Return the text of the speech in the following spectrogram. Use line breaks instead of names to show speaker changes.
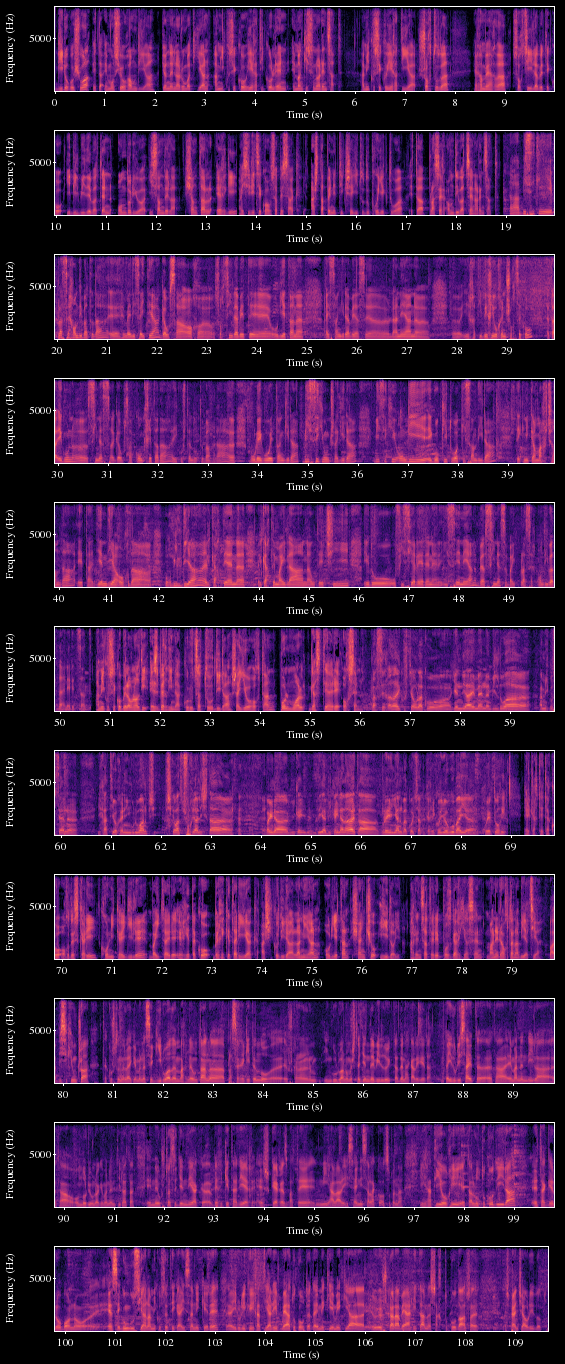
Giro goxua eta emozio jaundia, joan den larun batian amikuseko hieratiko lehen emankizunaren zat. Amikuseko hieratia sortu da, Erran behar da, sortzi hilabeteko ibilbide baten ondorioa izan dela Chantal Ergi, aiziritzeko hausapesak, astapenetik segitu du proiektua eta placer handi bat zen arentzat.
Uh, biziki placer handi bat da, e, hemen izaitia, gauza hor sortzi hilabete horietan aizan gira behaz lanean uh, irrati berri horren sortzeko, eta egun zinez gauza konkreta da, ikusten dut barra, uh, bulegoetan gira, biziki untsa gira, biziki ongi egokituak izan dira, teknika martxan da, eta jendia hor da urbildia, elkarteen, elkarte mailan, autetxi, edo ofizialeren izenean, behar zinez, bai, placer handi bat da niretzat.
Amikuseko belaunaldi ezberdinak kurutzatu dira, saio hortan, Paul Moal gaztea ere hor zen.
Plazera da, ikustia olako uh, jendea hemen bildua, uh, amikusen, uh, ikati horren inguruan, pixka bat surrealista, baina bikaina, bikaina da, eta gure inean, bakoitzak ekarriko diogu bai proiektu hori.
Elkartetako ordezkari, kronika egile, baita ere errietako berriketariak hasiko dira lanian, horietan xantxo ihidoi. Arentzat ere pozgarria zen, manera hortan abiatzia.
Ba, biziki untsa, eta kusten dela ekemen ze girua den barne untan, uh, placer egiten du, uh, Euskararen inguruan, omeste jende bilduik eta denak alegera. Eta iduri zait, eta emanen dila, eta ondorionak emanen dila, eta ene ustez jendiak berriketariek esker ez bate ni hala izan izalako, zupena, irrati hori eta lotuko dira, eta gero, bueno, ez egun guzian amikuzetik aizanik ere, e, iruriko irratiari behatuko dut, eta emeki emekia Euskara beharritan sartuko da, espeantza hori dut.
